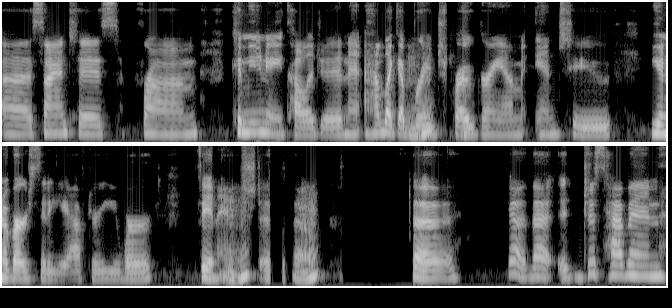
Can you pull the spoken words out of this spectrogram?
uh, scientists from community colleges, and it had like a Mhm. bridge program into university after you were finished as well. So yeah, that it, just having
